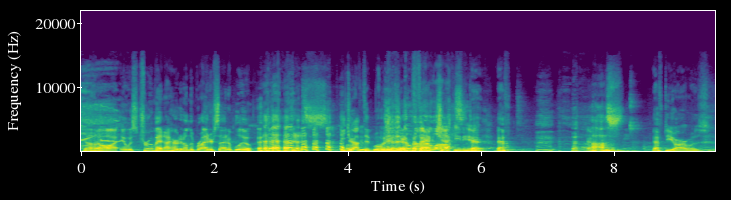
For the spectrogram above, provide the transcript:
no, it was Truman, I heard it on the brighter side of blue. He dropped the. well, yeah, no fact checking here. F- FDR was the,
